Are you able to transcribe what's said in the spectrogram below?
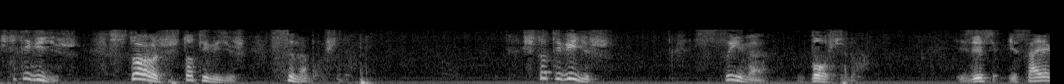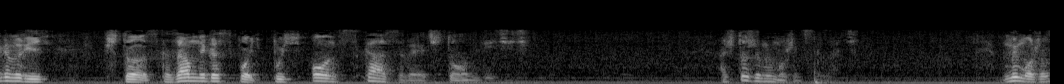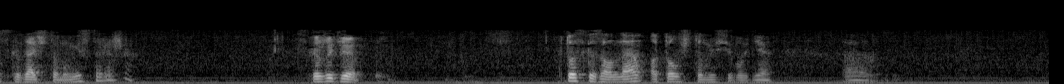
Что ты видишь? Сторож, что ты видишь? Сына Божьего. Что ты видишь? Сына Божьего. И здесь Исаия говорит, что сказал мне Господь, пусть Он сказывает, что Он видит. А что же мы можем сказать? Мы можем сказать, что мы не сторожа. Скажите, кто сказал нам о том, что мы сегодня э,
